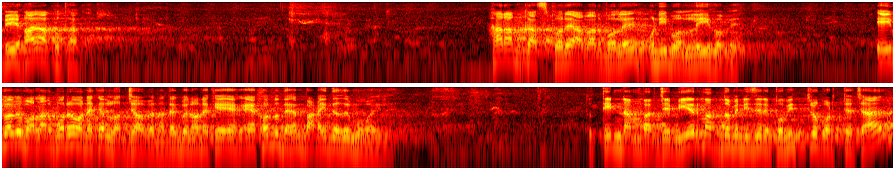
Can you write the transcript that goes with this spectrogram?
বেহায়া কোথাকার। হারাম কাজ করে আবার বলে, উনি বললেই হবে। এইভাবে বলার পরেও অনেকের লজ্জা হবে না। দেখবেন অনেকে এখনও দেখেন পাঠাইতেছে মোবাইলে। তো তিন নাম্বার, যে বিয়ের মাধ্যমে নিজের পবিত্র করতে চায়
